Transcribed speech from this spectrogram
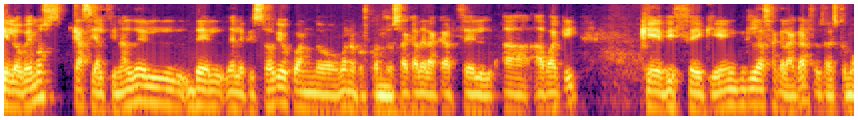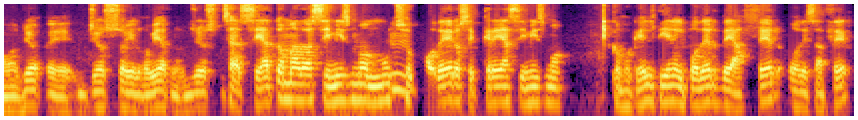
que lo vemos casi al final del, del, episodio cuando, bueno, pues cuando saca de la cárcel a, a Bucky que dice, ¿quién la saca a la cárcel? O sea, es como yo, eh, yo soy el gobierno. Yo, o sea, se ha tomado a sí mismo mucho mm. poder o se cree a sí mismo como que él tiene el poder de hacer o deshacer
